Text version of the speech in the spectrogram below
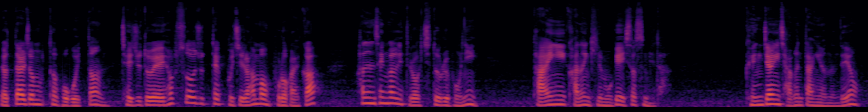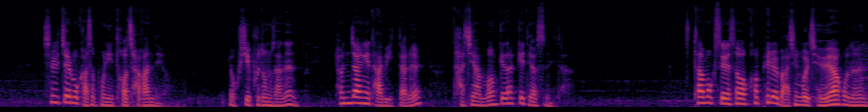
몇 달 전부터 보고 있던 제주도의 협소주택 부지를 한번 보러 갈까 하는 생각이 들어 지도를 보니 다행히 가는 길목에 있었습니다. 굉장히 작은 땅이었는데요. 실제로 가서 보니 더 작았네요. 역시 부동산은 현장에 답이 있다를 다시 한번 깨닫게 되었습니다. 스타벅스에서 커피를 마신 걸 제외하고는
